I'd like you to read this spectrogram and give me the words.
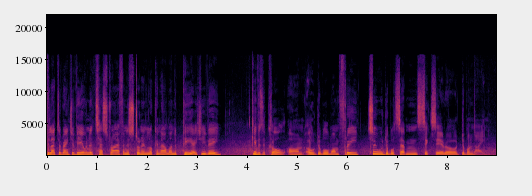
If you'd like to arrange a view and a test drive in a stunning looking Outlander PHEV, give us a call on 0113 277 6099.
